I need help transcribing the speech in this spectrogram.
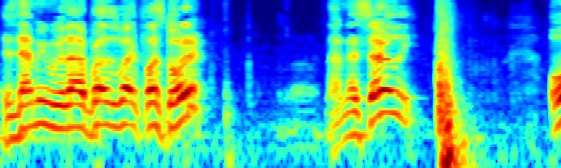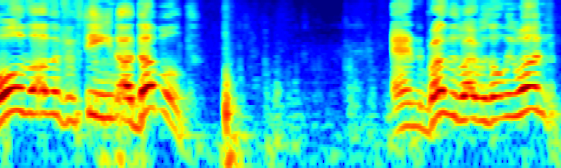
does that mean we allow brother's wife plus daughter? Not necessarily. All the other 15 are doubled. And the brother's wife was only one.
